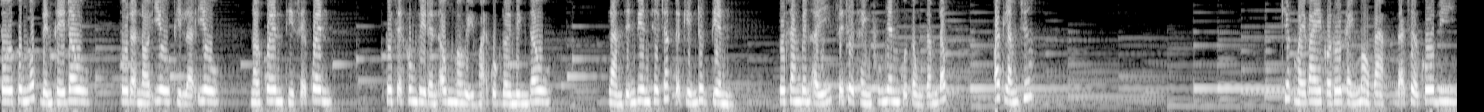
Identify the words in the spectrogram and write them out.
Tôi không ngốc đến thế đâu, tôi đã nói yêu thì là yêu, nói quên thì sẽ quên. Tôi sẽ không vì đàn ông mà hủy hoại cuộc đời mình đâu. Làm diễn viên chưa chắc đã kiếm được tiền. Tôi sang bên ấy sẽ trở thành phu nhân của tổng giám đốc. Oách lắm chứ. Chiếc máy bay có đôi cánh màu bạc đã chở cô đi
